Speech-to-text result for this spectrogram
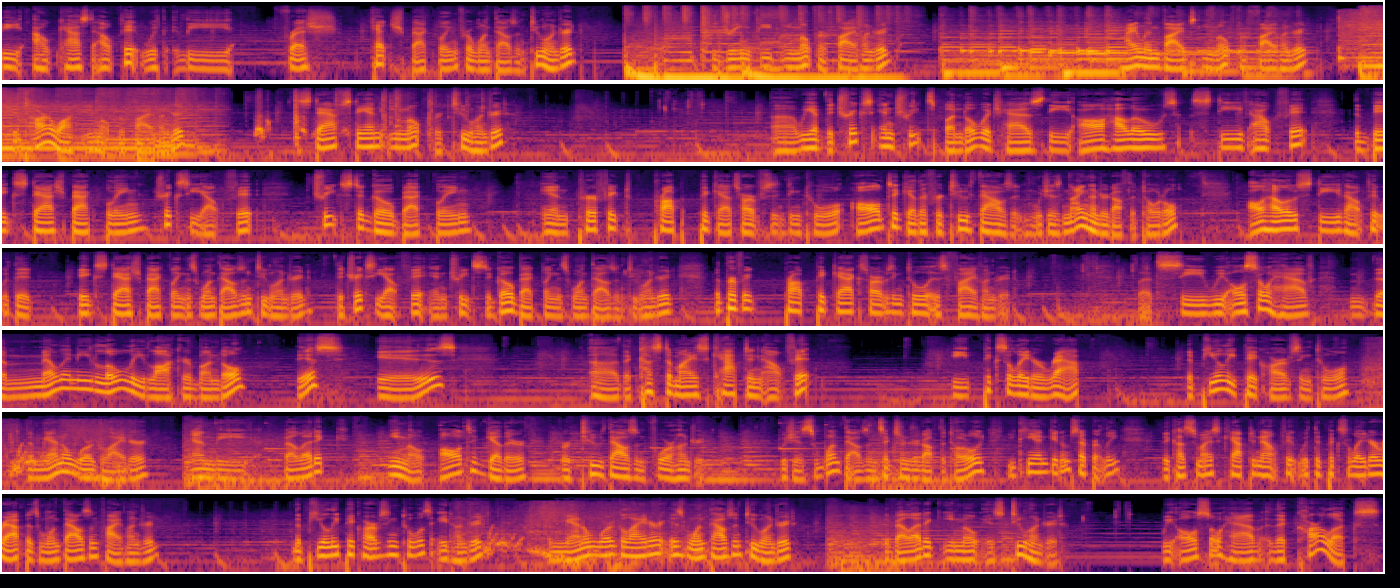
The Outcast outfit with the Fresh Catch Back Bling for 1,200. The Dream Feed emote for 500. Island Vibes emote for 500. Guitar Walk emote for 500 staff stand emote for 200. Uh, we have the Tricks and Treats bundle, which has the All Hallows Steve outfit, the Big Stash back bling, Trixie outfit, Treats to Go back bling, and Perfect Prop Pickaxe Harvesting Tool, all together for 2,000, which is 900 off the total. All Hallows Steve outfit with the Big Stash back bling is 1,200. The Trixie outfit and treats to go back bling is 1,200. The perfect prop pickaxe harvesting tool is 500. Let's see. We also have the Melanie Lowly Locker bundle. This is uh, the customized captain outfit, the Pixelator wrap, the Peely Pick harvesting tool, the Mana War glider, and the Balletic emote all together for 2,400, which is 1,600 off the total. You can get them separately. The customized captain outfit with the pixelator wrap is 1,500. The Peely Pick harvesting tool is 800. The Mana War glider is 1,200. The Balletic emote is 200. We also have the Carlux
